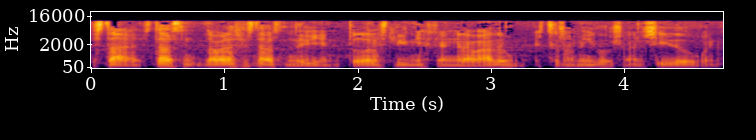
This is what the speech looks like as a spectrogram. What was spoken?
está, está, la verdad es que está bastante bien. Todas las líneas que han grabado estos amigos han sido, bueno,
